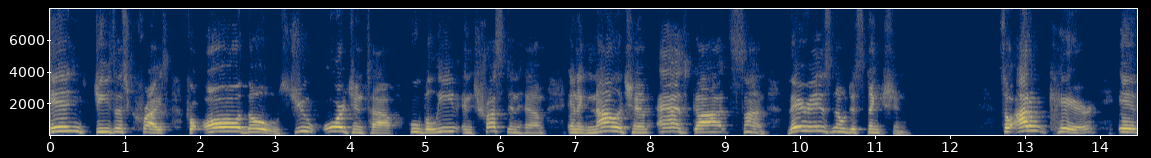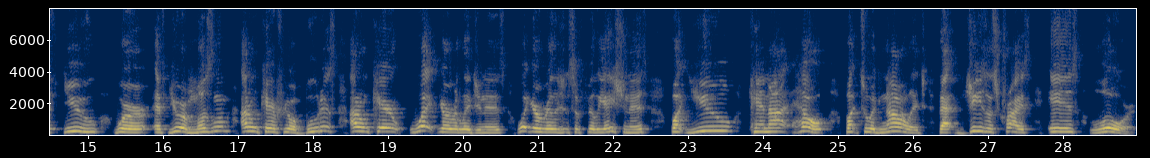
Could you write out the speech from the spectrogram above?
in Jesus Christ for all those, Jew or Gentile, who believe and trust in him and acknowledge him as God's son. There is no distinction. So I don't care if you were if you're a muslim i don't care if you're a buddhist i don't care what your religion is what your religious affiliation is but you cannot help but to acknowledge that jesus christ is lord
